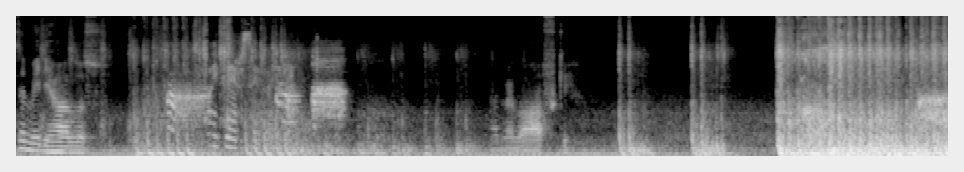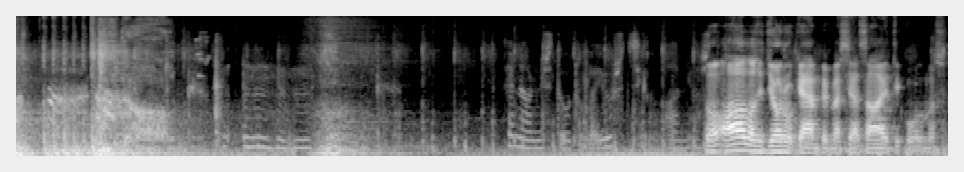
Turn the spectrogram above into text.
Se midi hallus. Ai perseelle. Meillä on afki. Mm-hmm. Se onnistuu tulla just Tuo Aallo sit joru kämpimässä siellä saitikulmassa.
